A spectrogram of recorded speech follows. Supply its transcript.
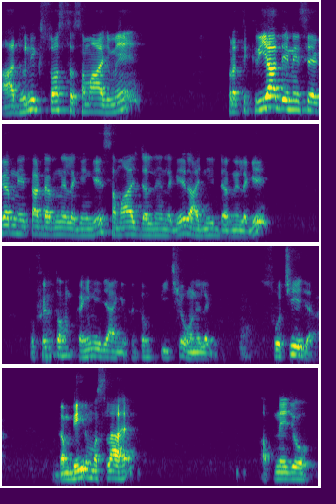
आधुनिक स्वस्थ समाज में प्रतिक्रिया देने से अगर नेता डरने लगेंगे, समाज डरने लगे, राजनीति डरने लगे तो फिर तो हम कहीं नहीं जाएँगे, फिर तो हम पीछे होने लगे सोचिए जरा, गंभीर मसला है। अपने जो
